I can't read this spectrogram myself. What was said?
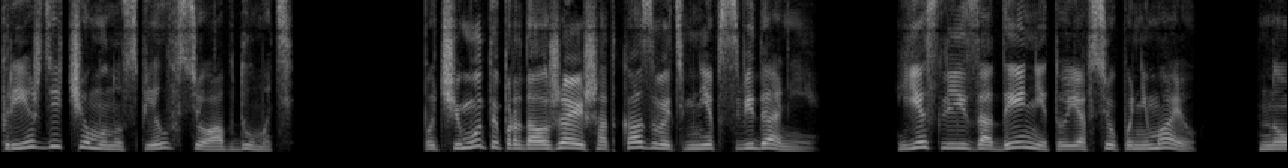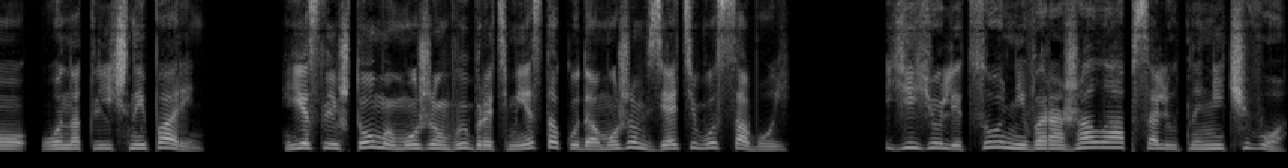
прежде чем он успел все обдумать. «Почему ты продолжаешь отказывать мне в свидании? Если из-за Дэнни, то я все понимаю, но он отличный парень. Если что, мы можем выбрать место, куда можем взять его с собой. Ее лицо не выражало абсолютно ничего,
